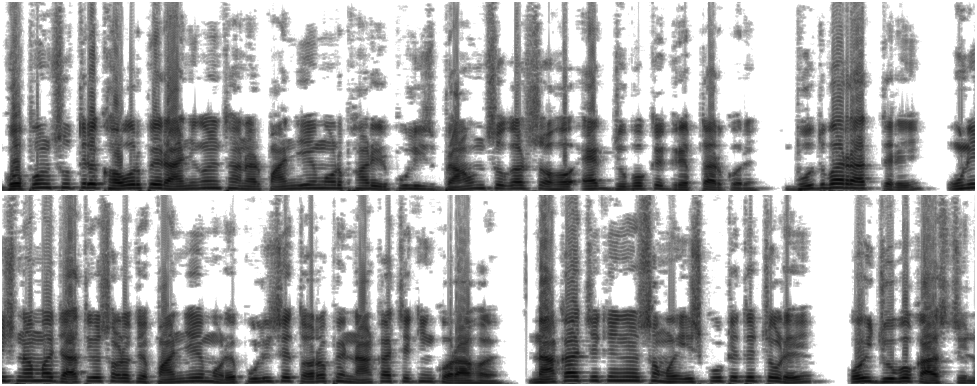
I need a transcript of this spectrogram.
গোপন সূত্রে খবর পেয়ে রানীগঞ্জ থানার পাঞ্জিয়ে মোড় ফাঁড়ির পুলিশ ব্রাউন সুগার সহ এক যুবককে গ্রেপ্তার করে। বুধবার রাত্রে উনিশ নম্বর জাতীয় সড়কে পাঞ্জিয়ে মোড়ে পুলিশের তরফে নাকা চেকিং করা হয়। নাকা চেকিং এর সময় স্কুটিতে চড়ে ওই যুবক আসছিল।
